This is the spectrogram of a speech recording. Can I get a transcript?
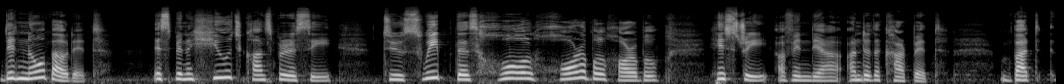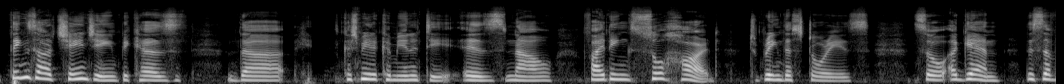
didn't know about it. It's been a huge conspiracy to sweep this whole horrible, horrible history of India under the carpet. But things are changing because the Kashmiri community is now fighting so hard to bring the stories. So, again, this is a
